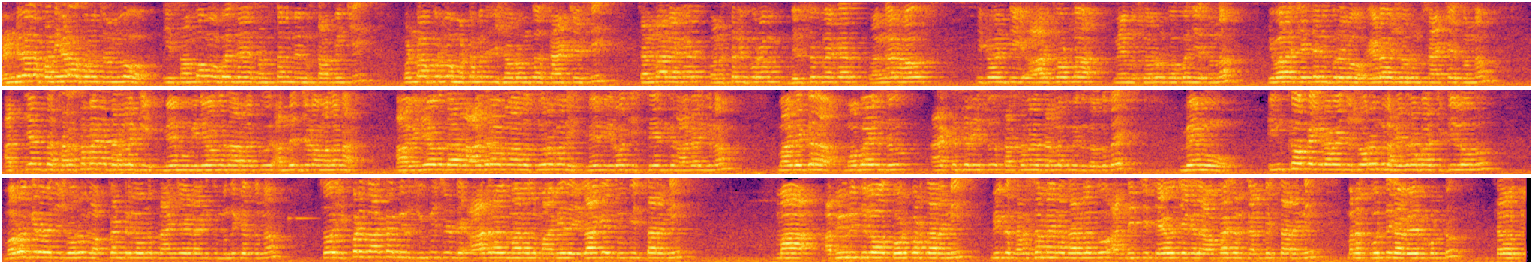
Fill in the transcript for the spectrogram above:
రెండు వేల పదిహేడవ సంవత్సరంలో ఈ సంభవ మొబైల్స్ అనే సంస్థను మేము స్థాపించి కొండాపూర్లో మొట్టమొదటి షోరూమ్తో స్టార్ట్ చేసి చందానగర్ వనస్థలిపురం దిల్సుఖ్ నగర్ లంగర్ హౌస్ ఇటువంటి ఆరు చోట్ల మేము షోరూమ్స్ ఓపెన్ చేస్తున్నాం. ఇవాళ చైతన్యపురిలో ఏడవ షోరూమ్ స్టార్ట్ చేస్తున్నాం. అత్యంత సరసమైన ధరలకి మేము వినియోగదారులకు అందించడం వలన ఆ వినియోగదారుల ఆదిరామాలు చూరమని మేము ఈరోజు ఈ స్థితికి రాగలిగినాం. మా దగ్గర మొబైల్స్ యాక్సెసరీస్ సరసమైన ధరలకు మీకు దొరుకుతాయి. మేము ఇంకొక ఇరవై ఐదు షోరూమ్లు హైదరాబాద్ సిటీలోను మరొక ఇరవై ఐదు షోరూమ్లు అప్ కంట్రీలోను ప్లాన్ చేయడానికి ముందుకెళ్తున్నాం. సో ఇప్పటిదాకా మీరు చూపించిన ఆదరాభిమానాలు మా మీద ఇలాగే చూపిస్తారని మా అభివృద్ధిలో తోడ్పడతారని మీకు సరసమైన ధరలకు అందించి సేవ చేయగల అవకాశం కల్పిస్తారని మనస్ఫూర్తిగా వేడుకుంటూ సెలవు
